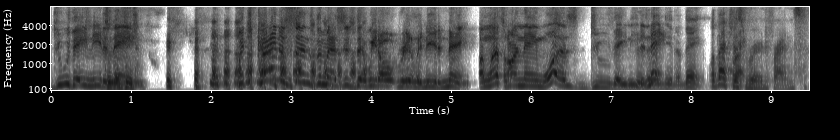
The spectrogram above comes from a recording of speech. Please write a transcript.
do they need a Do name? Which kind of sends the message that we don't really need a name. Unless our name was do they need Do a they name? need a name? Well, that's just Right. rude, friends.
